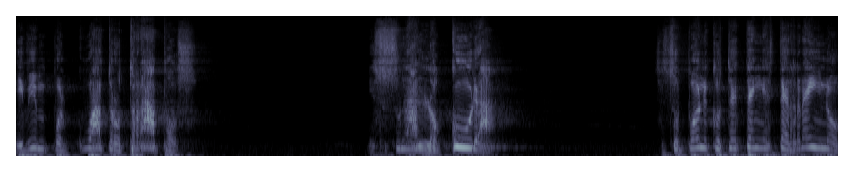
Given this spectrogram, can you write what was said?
y viven por cuatro trapos. Eso es una locura. Supone que usted está en este reino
